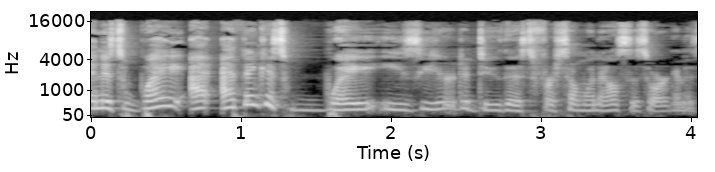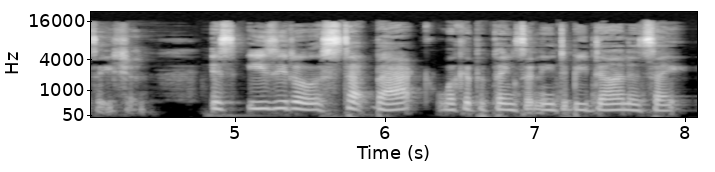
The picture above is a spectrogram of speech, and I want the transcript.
and it's way, I, I think it's way easier to do this for someone else's organization. It's easy to step back, look at the things that need to be done, and say,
